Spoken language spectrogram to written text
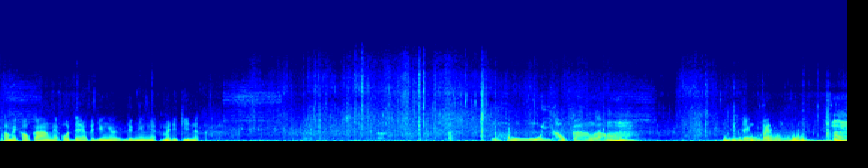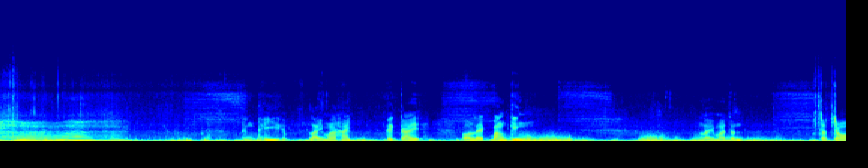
ถ้าไม่เข้ากลางเนี่ยอดแดกก็ยึงอยู่ดึงอย่างเงี้ยไม่ได้กินอะโอ้โหเข้ากลางลำแดงเป็ดถึงที่ครับไหลมาให้ใกล้ๆ ตอนแรกบังกิ้งไหลมาจน จะจอ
